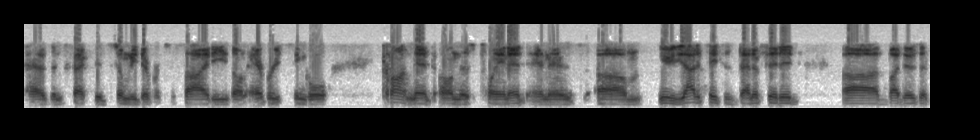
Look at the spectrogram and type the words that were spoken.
has infected so many different societies on every single continent on this planet, and as um, you know, the United States has benefited uh, by those that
